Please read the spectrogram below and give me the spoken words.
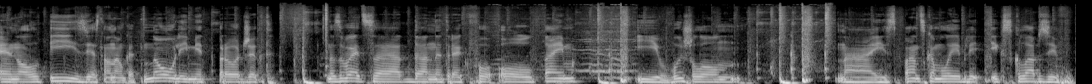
NLP, известного нам как No Limit Project. Называется данный трек For All Time, и вышел он на испанском лейбле Exclusive.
